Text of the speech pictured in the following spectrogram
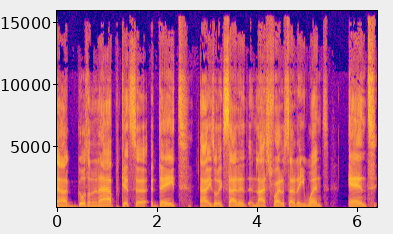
Uh, goes on an app, gets a, a date. Uh, he's all excited, and last Friday, or Saturday, he went. And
